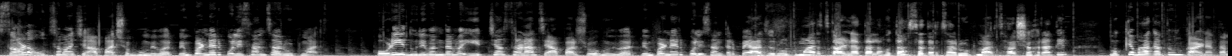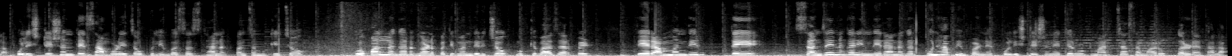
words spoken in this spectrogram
सण उत्सवाच्या पार्श्वभूमीवर पिंपळनेर पोलिसांचा रूट मार्च होळी धुलिवंदन व ईदच्या सणाच्या पार्श्वभूमीवर पिंपळनेर पोलिसांतर्फे आज रूट मार्च काढण्यात आला होता. सदरचा रूट मार्च हा शहरातील मुख्य भागातून काढण्यात आला. पोलीस स्टेशन ते सांबोळे चौफुली बसस्थानक पंचमुखी चौक गोपालनगर गणपती मंदिर चौक मुख्य बाजारपेठ ते राम मंदिर ते संजय नगर इंदिरानगर पुन्हा पिंपळनेर पोलीस स्टेशन येथे रूट मार्चचा समारोप करण्यात आला.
